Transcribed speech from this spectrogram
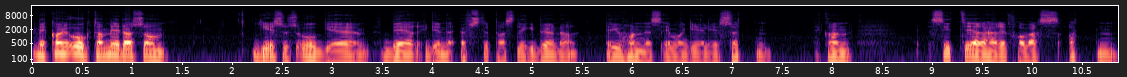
vi kan jo òg ta med det som Jesus òg eh, ber i denne øversteprestelige bønna. Det er Johannes evangeliet 17. Jeg kan sitere herifra vers 18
